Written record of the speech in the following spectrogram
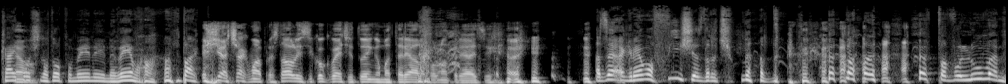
Kaj Evo. točno to pomeni, ne vemo, ampak Ja, čak malo, predstavljaj si, koliko več je tu enega materiala po notri jajcih. a zdaj a gremo fiše zračunati, pa, pa volumen.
